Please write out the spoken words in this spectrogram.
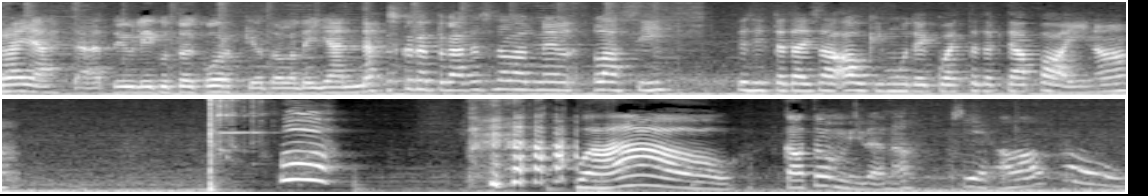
räjähtää tyyliin, kun toi korkki on tollanen jännä. Koska kattokaa, tässä on tällainen lasi. Ja sitten tätä ei saa auki muuten kuin, että tätä pitää painaa. Wow! Kato Milena. Se on.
